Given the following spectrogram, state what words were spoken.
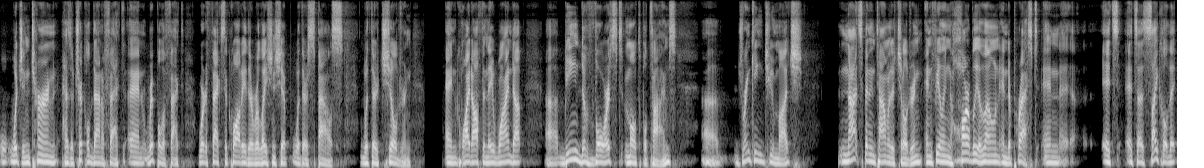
which in turn has a trickle down effect and ripple effect where it affects the quality of their relationship with their spouse, with their children. And quite often they wind up uh, being divorced multiple times, uh, drinking too much, not spending time with their children, and feeling horribly alone and depressed. And uh, it's it's a cycle that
